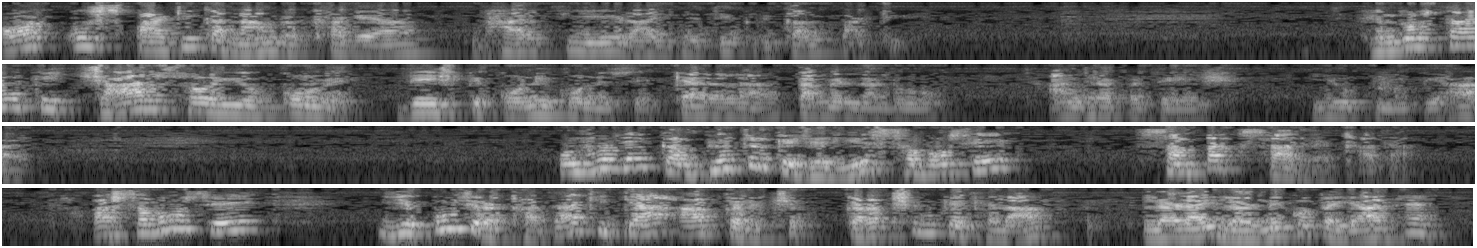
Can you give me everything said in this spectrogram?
और उस पार्टी का नाम रखा गया भारतीय राजनीतिक विकल्प पार्टी। हिंदुस्तान के 400 युवकों में देश के कोने कोने से केरला, तमिलनाडु आंध्र प्रदेश यूपी बिहार, उन्होंने कंप्यूटर के ज़रिए सबों से संपर्क साध रखा था और सबों से ये पूछ रखा था कि क्या आप करप्शन के खिलाफ लड़ाई लड़ने को तैयार हैं?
